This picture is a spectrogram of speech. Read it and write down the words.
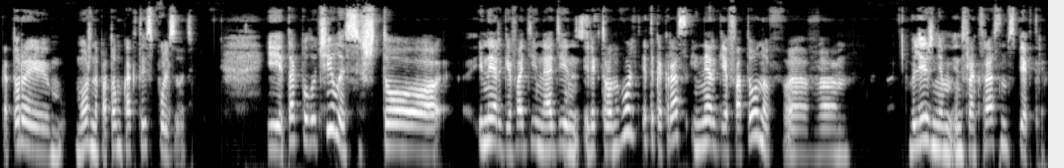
которые можно потом как-то использовать. И так получилось, что энергия в 1,1 электрон-вольт – это как раз энергия фотонов э, в ближнем инфракрасном спектре.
